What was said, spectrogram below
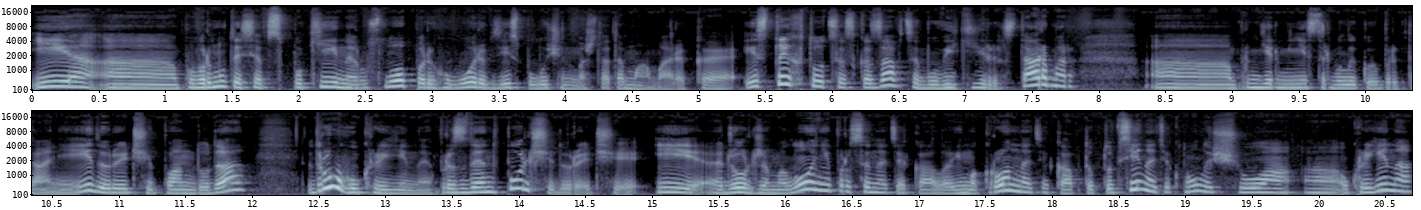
І е, повернутися в спокійне русло переговорів зі Сполученими Штатами Америки. Із тих, хто це сказав, це був і Кір Стармер, е, прем'єр-міністр Великої Британії, і, до речі, пан Дуда, друг України, президент Польщі, до речі, і Джорджа Мелоні про це натякало, і Макрон натякав. Тобто всі натякнули, що Україна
